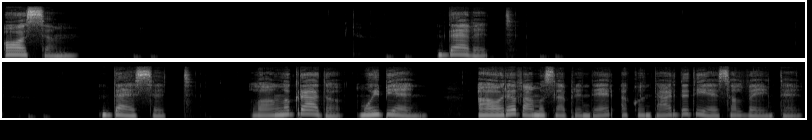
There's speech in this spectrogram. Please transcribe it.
Osam. Devet. Deset. Lo han logrado. Muy bien. Ahora vamos a aprender a contar de 10 al 20.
